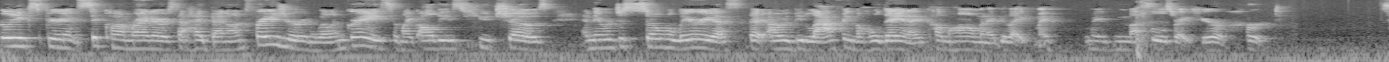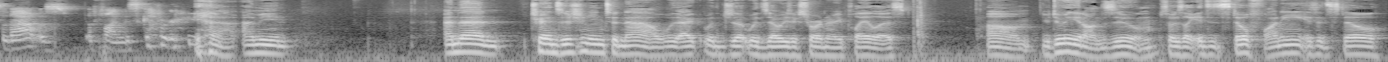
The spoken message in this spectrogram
really experienced sitcom writers that had been on Frasier and Will and Grace and like all these huge shows. And they were just so hilarious that I would be laughing the whole day and I'd come home and I'd be like, my my muscles right here hurt. So that was a fun discovery. Yeah, I mean, and then transitioning to now with with with Zoey's extraordinary playlist, um, you're doing it on Zoom. So it's like, is it still funny? Is it still?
